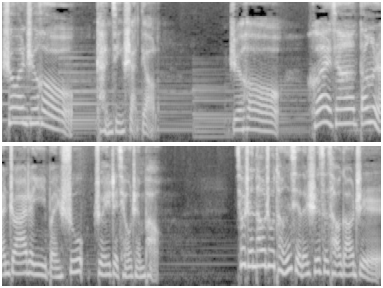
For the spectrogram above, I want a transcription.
说完之后，赶紧闪掉了。之后，何爱佳当然抓着一本书追着秋晨跑。”秋晨掏出誊写的诗词草稿纸，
